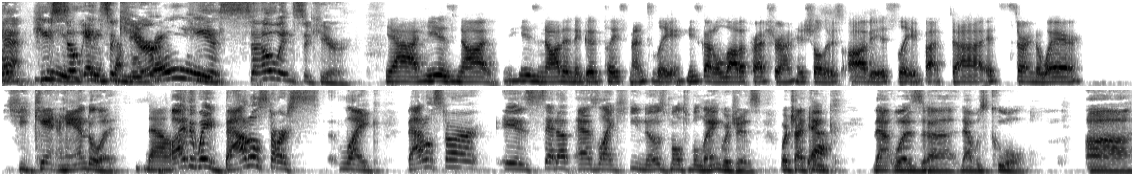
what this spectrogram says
yeah, and he's he so is getting some insecure. He is so insecure. Yeah, he is not. He's not in a good place mentally. He's got a lot of pressure on his shoulders, obviously, but uh, it's starting to wear He can't handle it. now. By the way, Battlestar like Battlestar is set up as like he knows multiple languages, which I Yeah. think that was uh that was cool. Uh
